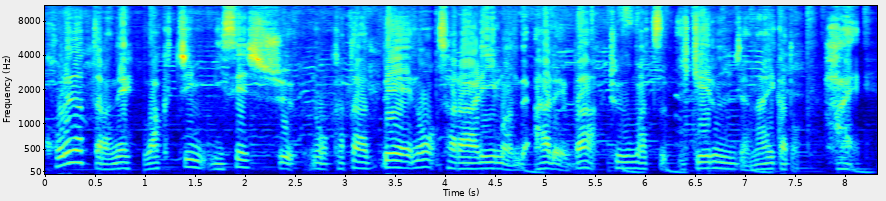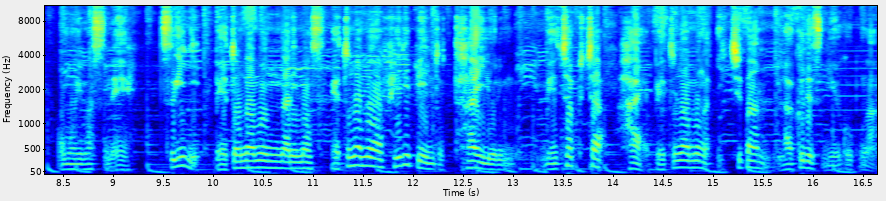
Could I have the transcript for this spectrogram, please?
これだったらね、ワクチン未接種の方でのサラリーマンであれば、週末いけるんじゃないかと、はい、思いますね。次にベトナムになります。ベトナムはフィリピンとタイよりもめちゃくちゃ、はい、ベトナムが一番楽です、入国が。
